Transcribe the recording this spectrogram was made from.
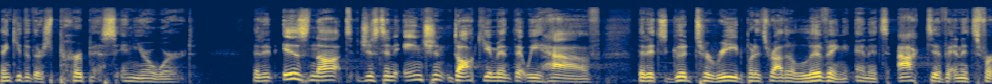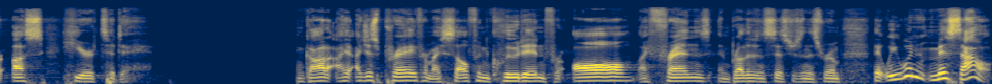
Thank you that there's purpose in your word that it is not just an ancient document that we have that it's good to read, but it's rather living and it's active and it's for us here today. God, I, I, just pray for myself included and for all my friends and brothers and sisters in this room that we wouldn't miss out.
